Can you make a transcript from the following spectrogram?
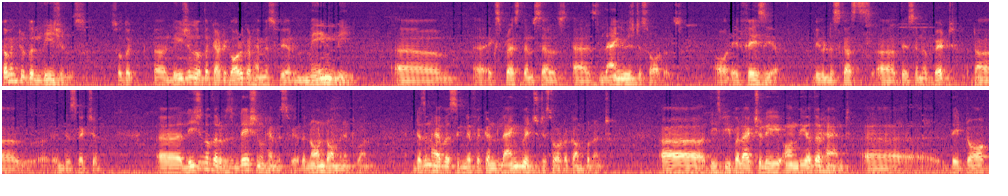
Coming to the lesions, so the uh, lesions of the categorical hemisphere mainly um, uh, express themselves as language disorders or aphasia. We will discuss uh, this in a bit uh, in this lecture. Uh, lesion of the representational hemisphere, the non-dominant one, doesn't have a significant language disorder component. Uh, these people actually, on the other hand, they talk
